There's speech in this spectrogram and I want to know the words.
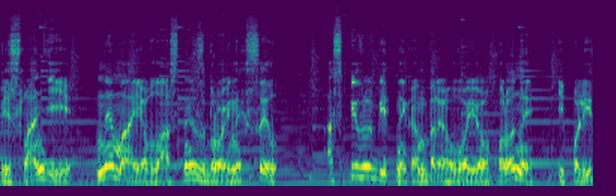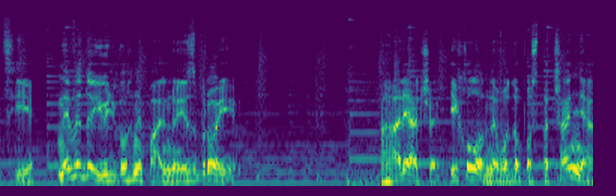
В Ісландії немає власних збройних сил, а співробітникам берегової охорони і поліції не видають вогнепальної зброї. Гаряче і холодне водопостачання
